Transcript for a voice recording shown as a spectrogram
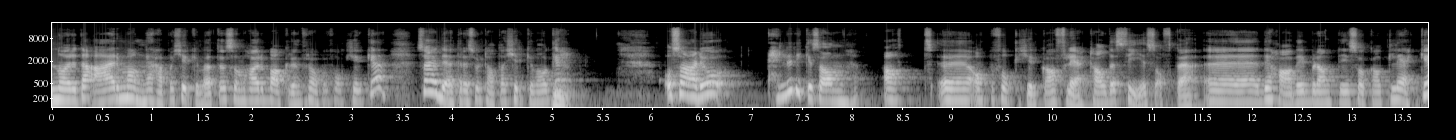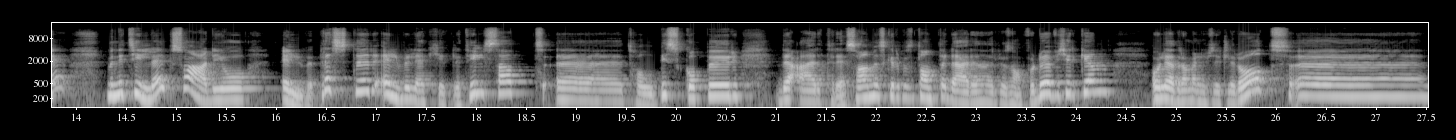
når det er mange her på kirkemøtet som har bakgrunn fra Håpe folkekirke, så er det et resultat av kirkevalget. Mm. Og så er det jo heller ikke sånn at eh, Åpe folkekirke har flertall. Det sies ofte. Eh, det har vi blant de såkalt leke. Men i tillegg så er det jo elleve prester, elleve lekkirkelig tilsatt, eh, tolv biskoper, det er tre samiske representanter, det er en representant for Døvekirken og leder av Mellomkirkelig råd. Eh,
